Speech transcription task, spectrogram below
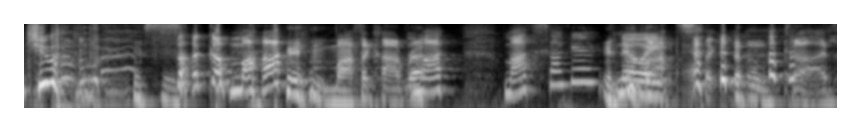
chew suck a moth. Motha cabra. moth, moth sucker? No wait. Moth's like, oh god.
